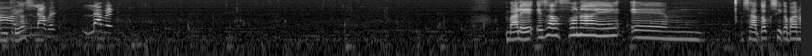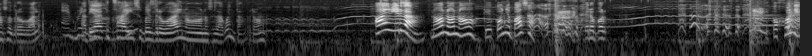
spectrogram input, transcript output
Pow! entregas. Love it. Love it. Vale, esa zona es... em, o sea, tóxica para nosotros, ¿vale? La tía que está ahí súper drogada y no, no se da cuenta, pero vamos. ¡Ay, mierda! No, no, no. ¿Qué coño pasa? Pero por... ¿Qué cojones?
